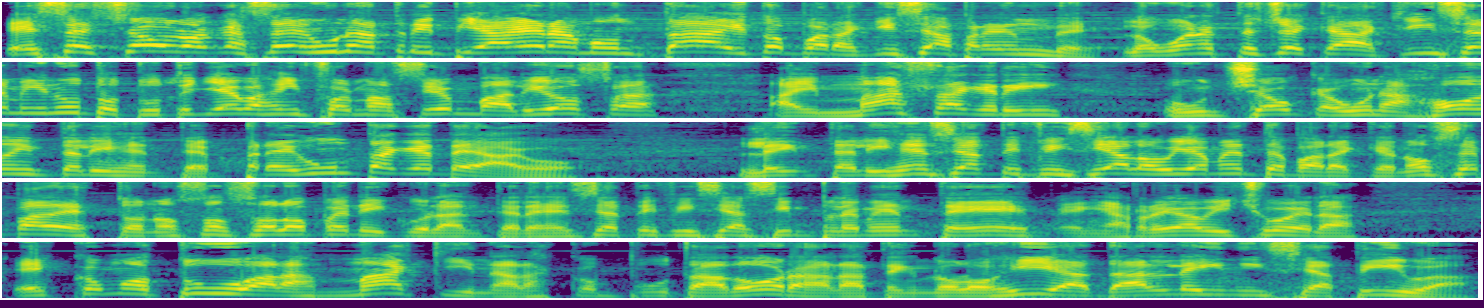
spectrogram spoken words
ese show lo que hace es una tripiadera montada y todo, por aquí se aprende. Lo bueno es que cada 15 minutos tú te llevas información valiosa. Hay más agri, un show que es una joda inteligente. Pregunta que te hago. La inteligencia artificial, obviamente, para el que no sepa de esto, no son solo películas. La inteligencia artificial simplemente es, en arriba bichuela, es como tú a las máquinas, a las computadoras, a la tecnología, darle iniciativa.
